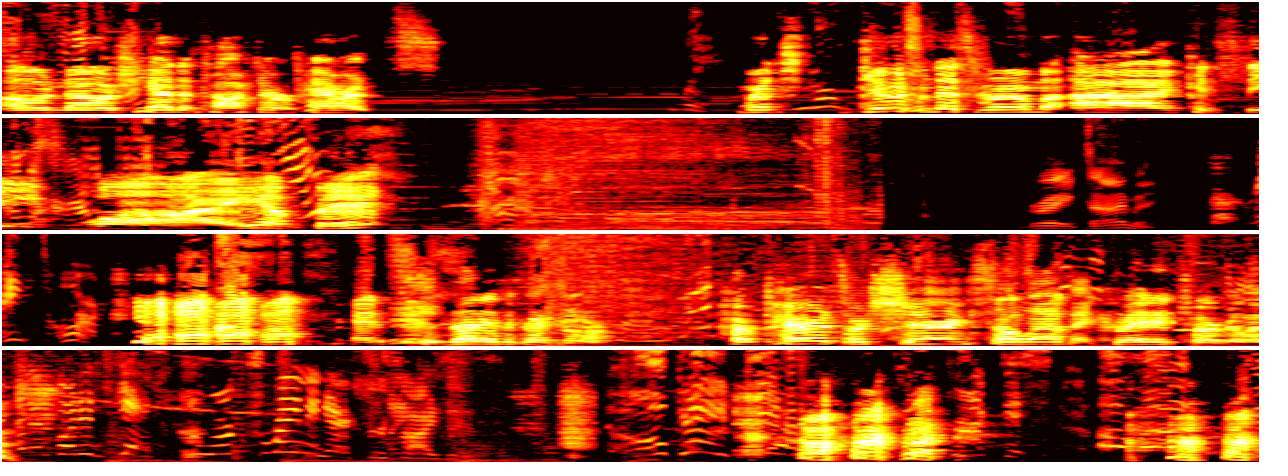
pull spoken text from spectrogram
oh no, she hasn't talked to her parents. Wait, Which, given from this room, I could see why a bit. Great timing. great door. that is a great door. Her parents are cheering so loud they created turbulence. But it's yes,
